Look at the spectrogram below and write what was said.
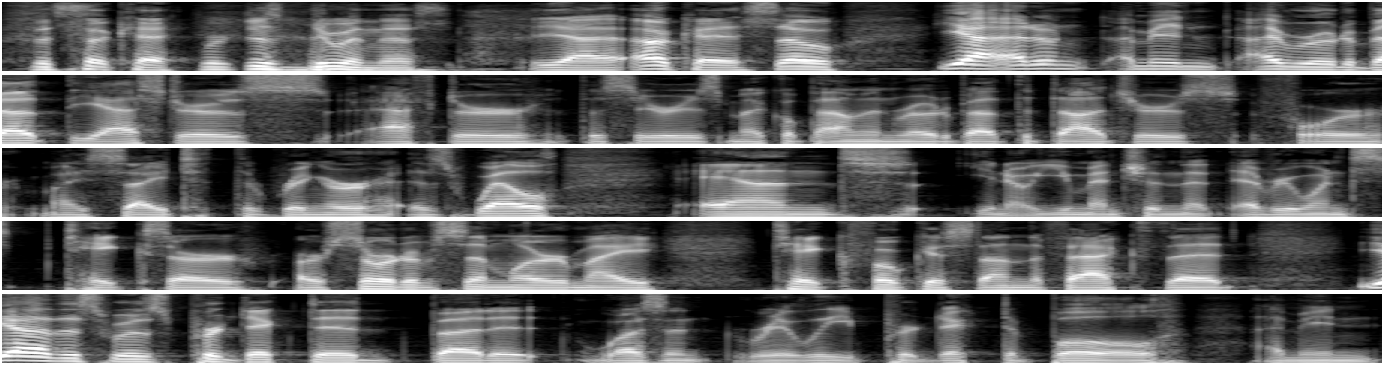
this. okay. We're just doing this. Yeah. Okay. So yeah, I don't. I mean, I wrote about the Astros after the series. Michael Baumann wrote about the Dodgers for my site, The Ringer, as well. And you know, you mentioned that everyone's takes are are sort of similar. My take focused on the fact that yeah, this was predicted, but it wasn't really predictable. I mean,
